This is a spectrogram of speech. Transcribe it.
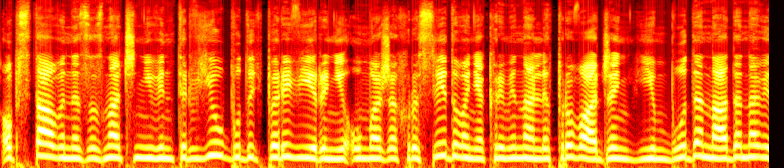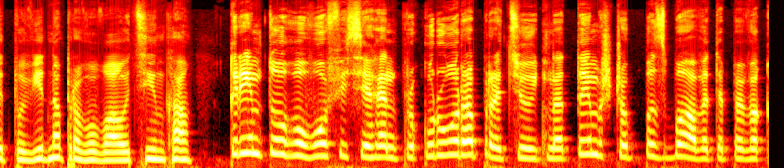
Обставини, зазначені в інтерв'ю, будуть перевірені у межах розслідування кримінальних проваджень. Їм буде надана відповідна правова оцінка. Крім того, в офісі генпрокурора працюють над тим, щоб позбавити ПВК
